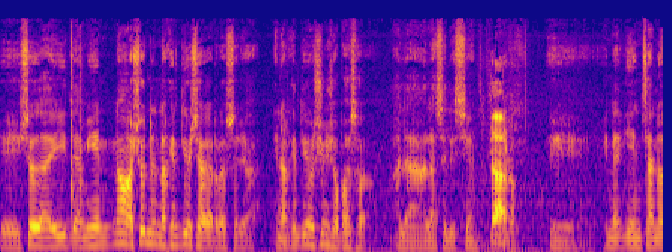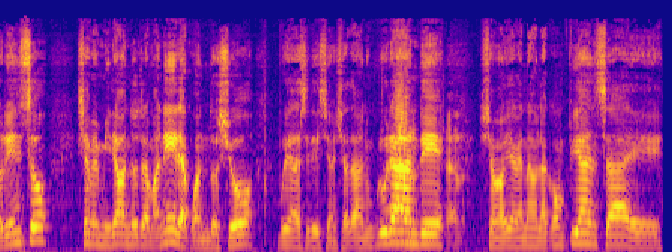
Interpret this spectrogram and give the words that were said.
Eh, yo de ahí también. No, yo en Argentina ya agarré. En Argentina yo, yo paso a la, a la selección. Claro. en, y en San Lorenzo ya me miraban de otra manera cuando yo voy a la selección. Ya estaba en un club grande, ya me había ganado la confianza. Eh,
